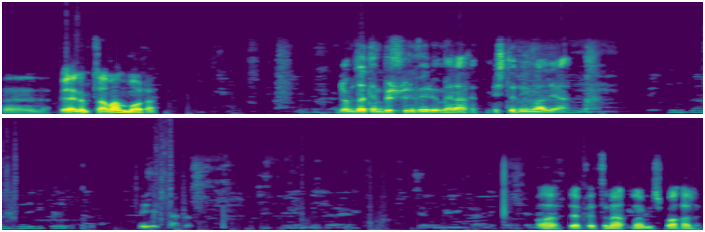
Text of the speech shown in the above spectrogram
He. Benim tamam mı ora? Ya zaten bir sürü veriyor merak etme. İstediğin al ya. İyi canım. Aa tepesine atlamış bakalım.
